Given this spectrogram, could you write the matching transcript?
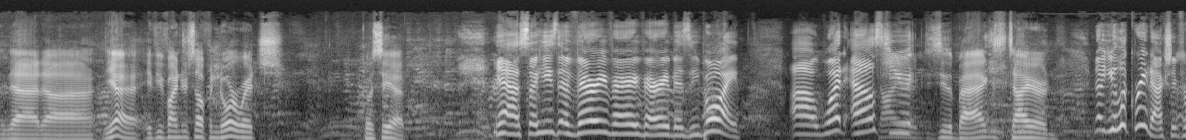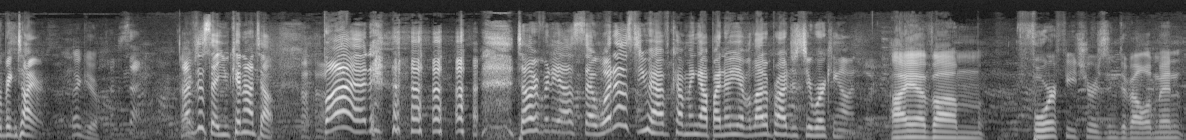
that, uh, yeah, if you find yourself in Norwich, go see it. Yeah, so he's a very, very, very busy boy. Uh, what else do you. You see the bags? Tired. No, you look great actually for being tired. Thank you. I'm just saying, you cannot tell. But tell everybody else. So, what else do you have coming up? I know you have a lot of projects you're working on. I have um, four features in development,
